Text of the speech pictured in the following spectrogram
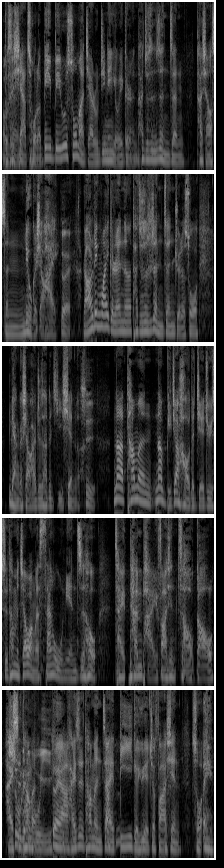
不是下错了。比比如说嘛，假如今天有一个人，他就是认真，他想要生六个小孩，对。然后另外一个人呢，他就是认真，觉得说两个小孩就是他的极限了。是。那他们那比较好的结局是，他们交往了三五年之后才摊牌，发现糟糕，还是他们对啊，还是他们在第一个月就发现说，哎，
